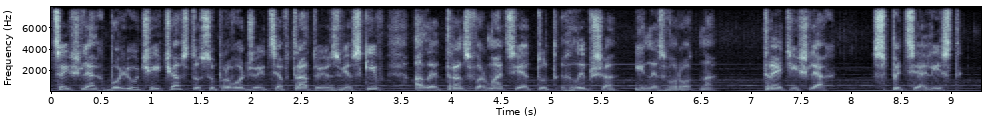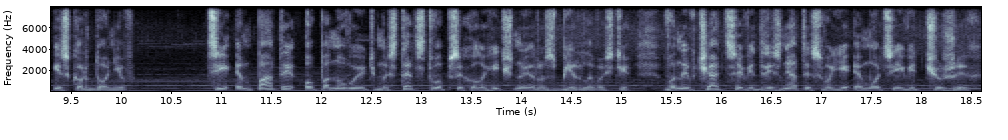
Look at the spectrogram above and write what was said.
Цей шлях болючий часто супроводжується втратою зв'язків, але трансформація тут глибша і незворотна. Третій шлях спеціаліст із кордонів. Ці емпати опановують мистецтво психологічної розбірливості. Вони вчаться відрізняти свої емоції від чужих,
